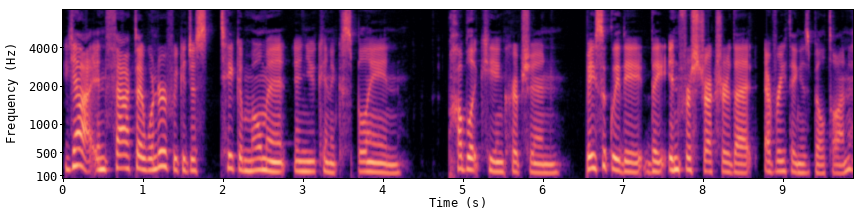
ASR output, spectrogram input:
Yeah. In fact, I wonder if we could just take a moment and you can explain public key encryption basically the the infrastructure that everything is built on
